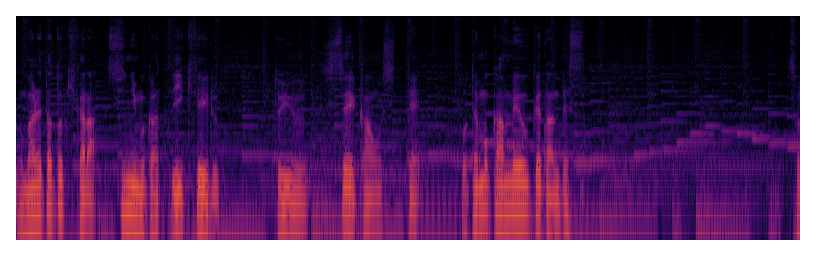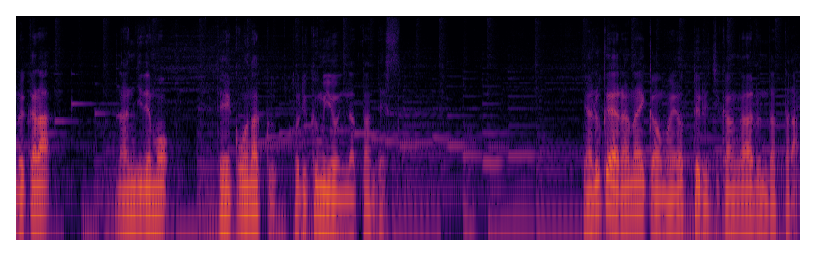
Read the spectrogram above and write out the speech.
生まれた時から死に向かって生きている」という死生観を知ってとても感銘を受けたんです。それから何にでも抵抗なく取り組むようになったんです。やるかやらないかを迷ってる時間があるんだったら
